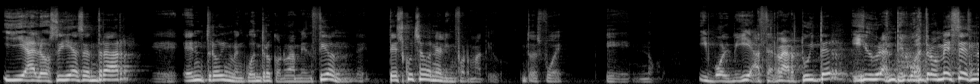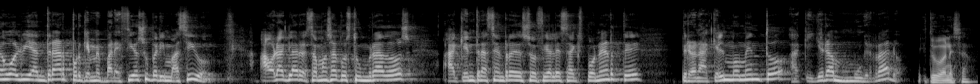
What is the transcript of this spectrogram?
Y a los días de entrar, eh, entro y me encuentro con una mención. Te he escuchado en el informativo. Entonces fue, eh, no. Y volví a cerrar Twitter y durante cuatro meses no volví a entrar porque me pareció súper invasivo. Ahora, claro, estamos acostumbrados a que entras en redes sociales a exponerte, pero en aquel momento aquello era muy raro. ¿Y tú, Vanessa?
